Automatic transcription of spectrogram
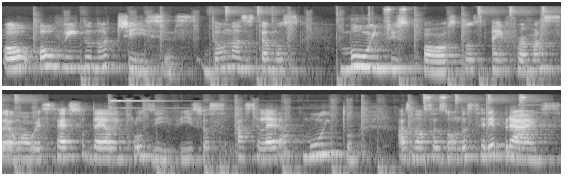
ou ouvindo notícias. Então, nós estamos muito expostos à informação, ao excesso dela, inclusive. Isso acelera muito as nossas ondas cerebrais.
